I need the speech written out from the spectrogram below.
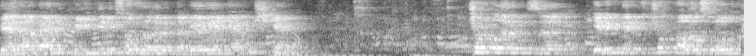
Beraberlik, birliktelik sofralarında bir araya gelmişken çorbalarımızı, yemeklerimizi çok fazla soğuk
